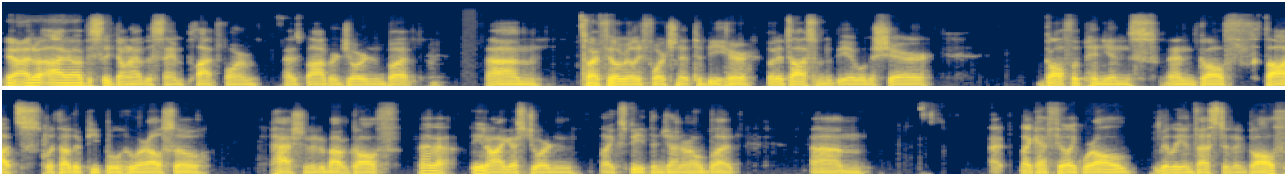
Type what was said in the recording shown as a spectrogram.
Yeah, I don't. I obviously don't have the same platform as Bob or Jordan, but um, so I feel really fortunate to be here. But it's awesome to be able to share golf opinions and golf thoughts with other people who are also passionate about golf. And uh, you know, I guess Jordan like Spieth in general, but um, I, like I feel like we're all really invested in golf,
